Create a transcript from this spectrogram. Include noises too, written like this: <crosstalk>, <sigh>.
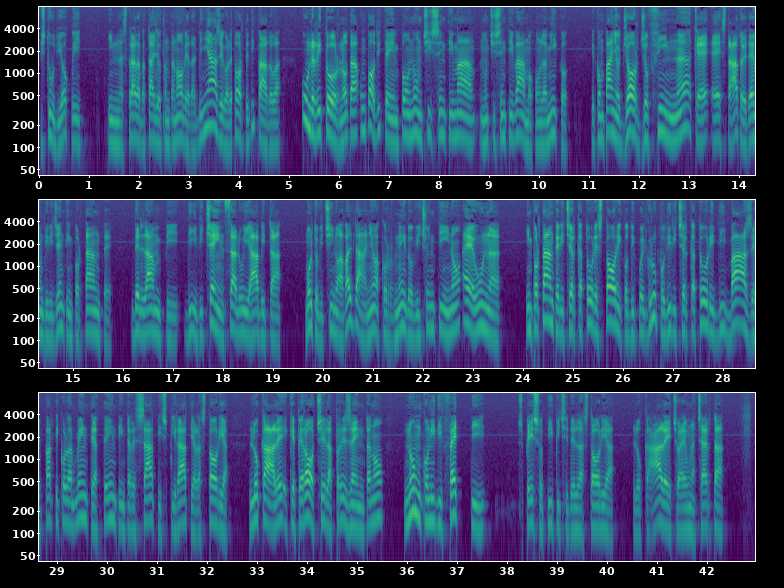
studio, qui in strada Battaglia 89 ad Albignasego, alle porte di Padova, un ritorno da un po' di tempo non ci, sentima, non ci sentivamo con l'amico e compagno Giorgio Finn che è stato ed è un dirigente importante dell'Ampi di Vicenza, lui abita molto vicino a Valdagno, a Cornedo Vicentino, è un importante ricercatore storico di quel gruppo di ricercatori di base particolarmente attenti, interessati, ispirati alla storia locale e che però ce la presentano non con i difetti spesso tipici della storia locale, cioè una certa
